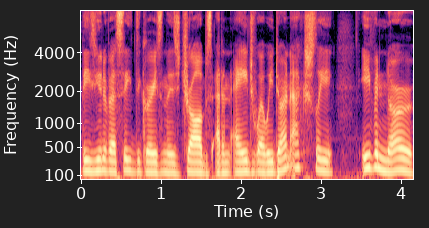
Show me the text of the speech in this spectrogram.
these university degrees and these jobs at an age where we don't actually even know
